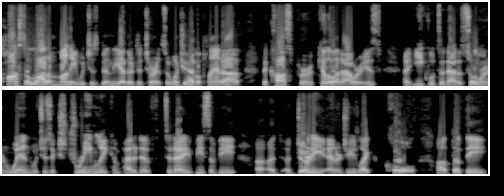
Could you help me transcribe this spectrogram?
cost a lot of money, which has been the other deterrent. So once you have a plant up, the cost per kilowatt hour is uh, equal to that of solar and wind, which is extremely competitive today vis a vis a dirty energy like coal. Uh, but the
